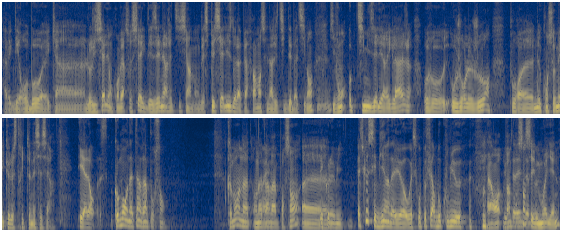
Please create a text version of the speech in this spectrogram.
avec des robots, avec un logiciel et on converse aussi avec des énergéticiens, donc des spécialistes de la performance énergétique des bâtiments mmh. qui vont optimiser les réglages au, jour le jour pour euh, ne consommer que le strict nécessaire. Et alors, comment on atteint 20% Comment on, a, on atteint 20% euh... L'économie. Est-ce que c'est bien d'ailleurs ou est-ce qu'on peut faire beaucoup mieux? Alors 20% c'est une moyenne.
